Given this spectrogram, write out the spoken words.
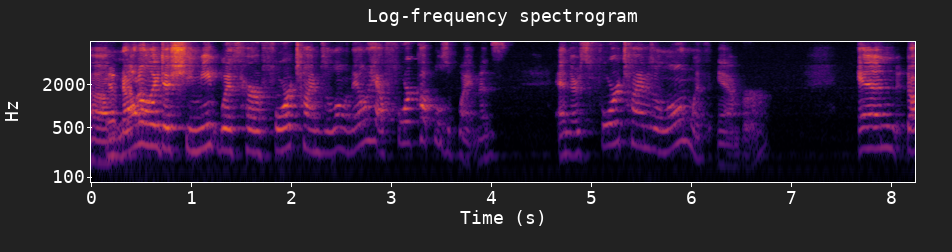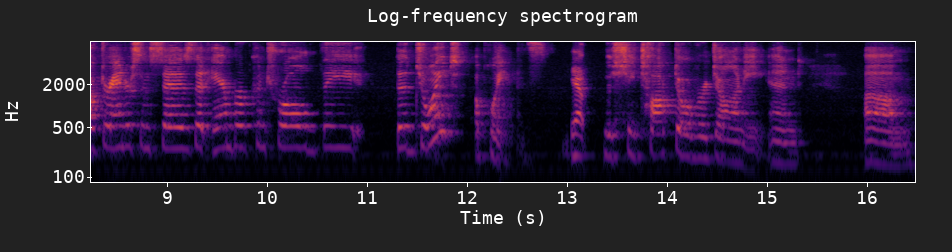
Um, yep. Not only does she meet with her four times alone, they only have four couples appointments, and there's four times alone with Amber. And Dr. Anderson says that Amber controlled the the joint appointments. Yep. Because she talked over Johnny. And um,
